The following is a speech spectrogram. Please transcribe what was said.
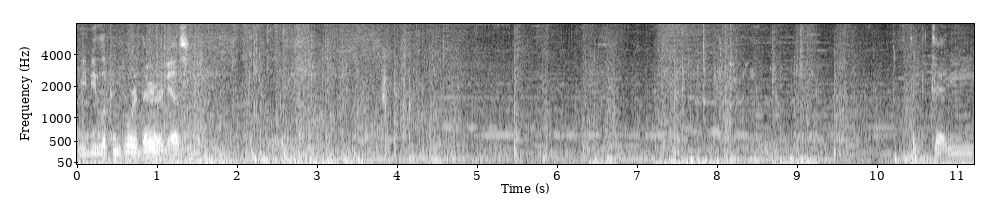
we- we'd be looking for it there, I guess. Teddy.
